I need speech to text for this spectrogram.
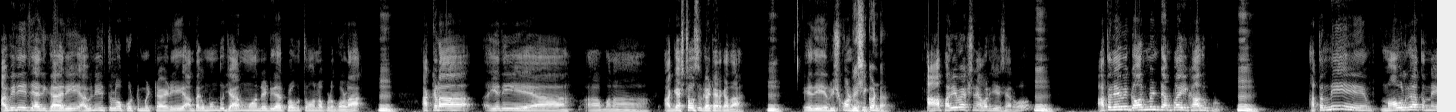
అవినీతి అధికారి అవినీతిలో కొట్టుమిట్టాడి అంతకుముందు జగన్మోహన్ రెడ్డి గారి ప్రభుత్వం ఉన్నప్పుడు కూడా. అక్కడ ఏది మన ఆ గెస్ట్ హౌస్ కట్టారు కదా. ఏది రిషికొండ రిషికొండ ఆ పర్యవేక్షణ ఎవరు చేశారో. అతనేమి గవర్నమెంట్ ఎంప్లాయీ కాదు ఇప్పుడు. అతన్ని మామూలుగా అతన్ని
